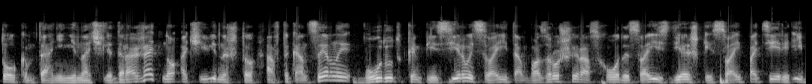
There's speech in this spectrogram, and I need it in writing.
толком-то они не начали дорожать, но очевидно, что автоконцерны будут компенсировать свои там возросшие расходы, свои издержки, свои потери, и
